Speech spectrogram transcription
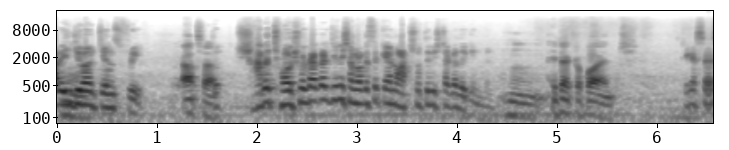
আর ইঞ্জিন অয়েল চেঞ্জ ফ্রি আচ্ছা। সাড়ে ছয়শো টাকার জিনিস আমার কাছে কেন আটশো তিরিশ টাকা দিয়ে কিনবেন? হুম এটা একটা পয়েন্ট ঠিক আছে?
